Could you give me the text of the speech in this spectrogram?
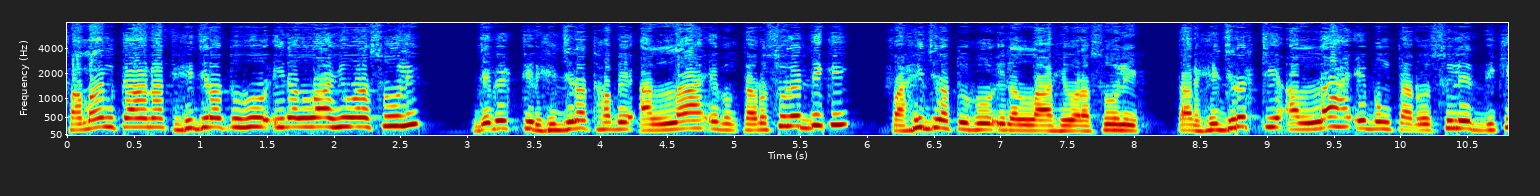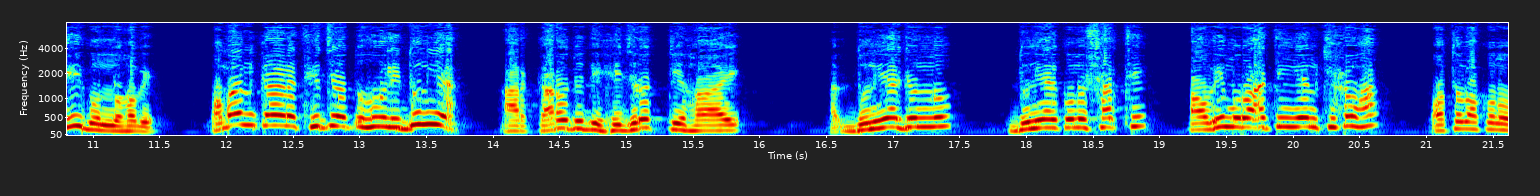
ফামান কানাত হিজরতুহু ইলাল্লাহি ওয়া রাসূলি যে ব্যক্তির হিজরত হবে আল্লাহ এবং তার রসুলের দিকে, ফাহিজরতুহু ইলাল্লাহি তার হিজরতটি আল্লাহ এবং তার রসুলের দিকেই গণ্য হবে। অমান কানাত হিজরতুহু দুনিয়া আর কারও যদি হিজরতটি হয় দুনিয়ার জন্য, দুনিয়ার কোনো স্বার্থে অবিমরাতিন ইয়ানকিহুহা, অথবা কোনো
